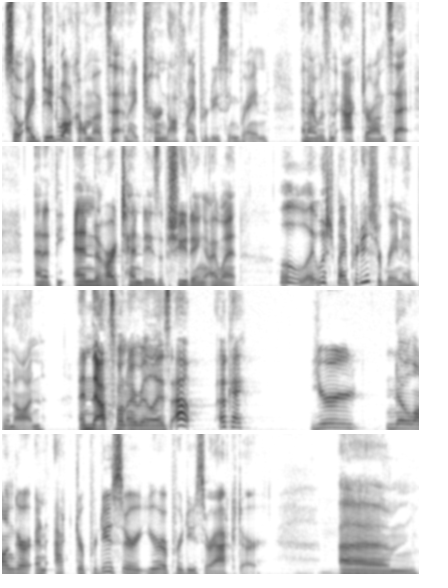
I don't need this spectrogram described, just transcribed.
So I did walk on that set, and I turned off my producing brain, and I was an actor on set. And at the end of our ten days of shooting, I went, "Oh, I wish my producer brain had been on." And that's when I realized, oh, okay, you're no longer an actor producer, you're a producer actor. Um,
